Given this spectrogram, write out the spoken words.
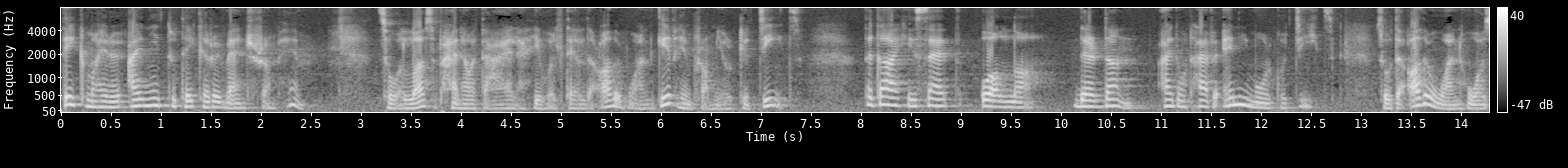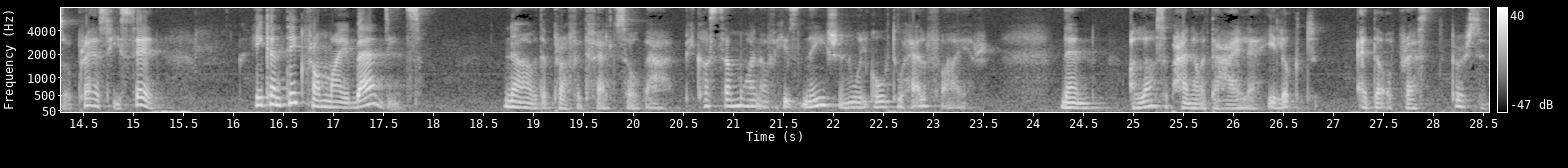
take my I need to take a revenge from him. So Allah subhanahu wa ta'ala he will tell the other one, give him from your good deeds. The guy he said, Oh Allah, they're done. I don't have any more good deeds. So the other one who was oppressed, he said, He can take from my bad deeds. Now the Prophet felt so bad because someone of his nation will go to hellfire. Then Allah subhanahu wa ta'ala he looked at the oppressed person.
